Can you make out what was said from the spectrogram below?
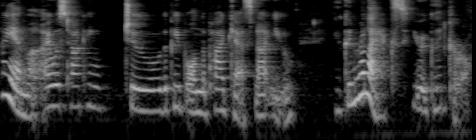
Hi, Emma. I was talking to the people on the podcast, not you. You can relax. You're a good girl.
